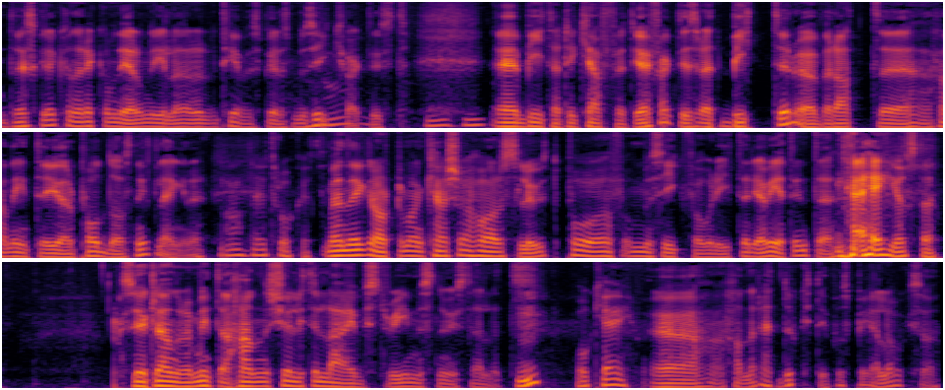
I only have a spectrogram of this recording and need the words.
Det skulle jag kunna rekommendera om du gillar tv-spelsmusik Mm. faktiskt Mhm. eh, Bitar till kaffet Jag är faktiskt rätt bitter över att eh, han inte gör poddavsnitt längre Ja, det är tråkigt. Men det är klart, man kanske har slut på musikfavoriter Jag vet inte Nej, just det. Så jag klandrar dem inte Han kör lite livestreams nu istället Mm. Okej. Eh, Han är rätt duktig på att spela också.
